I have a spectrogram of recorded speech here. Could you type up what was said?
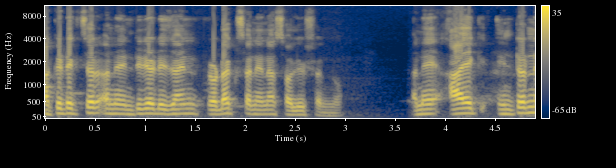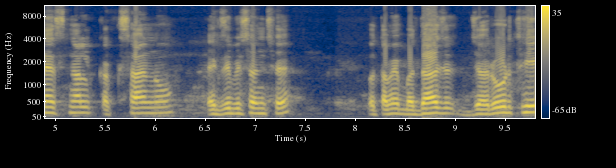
આર્કિટેક્ચર અને ઇન્ટિરિયર ડિઝાઇન પ્રોડક્ટ્સ અને એના સોલ્યુશનનું. અને આ એક ઇન્ટરનેશનલ કક્ષાનું એક્ઝિબિશન છે. તો તમે બધા જ જરૂરથી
